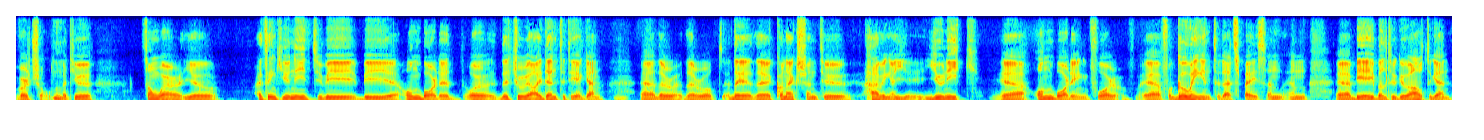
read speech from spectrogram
virtual but you somewhere you i think you need to be be onboarded or the true identity again uh, the the root- the the connection to having a unique uh, onboarding for uh, for going into that space and and uh, be able to go out again.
